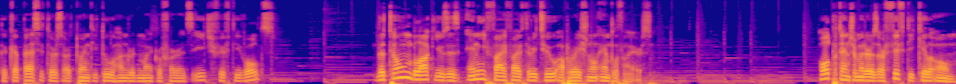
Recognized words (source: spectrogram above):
The capacitors are 2200 microfarads each, 50 volts. The tone block uses NE5532 operational amplifiers. All potentiometers are 50 kilo ohm.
